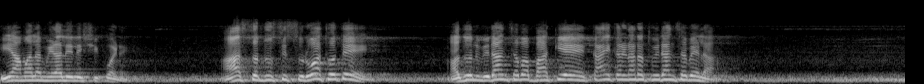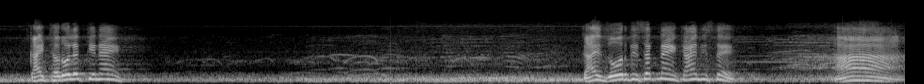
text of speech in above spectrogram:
ही आम्हाला मिळालेली शिकवण आहे. आज तर नुसती सुरुवात होते. अजून विधानसभा बाकी आहे. काय करणार आहात विधानसभेला? काय ठरवलं की नाही? काय जोर दिसत नाही? काय दिसतंय? हा.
